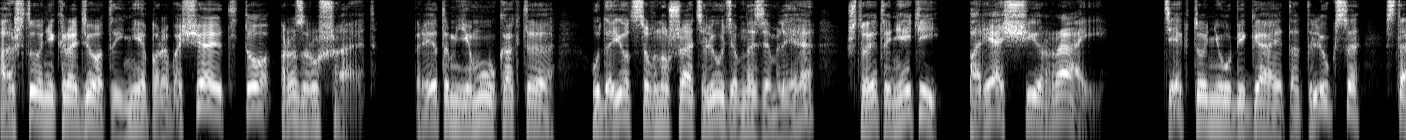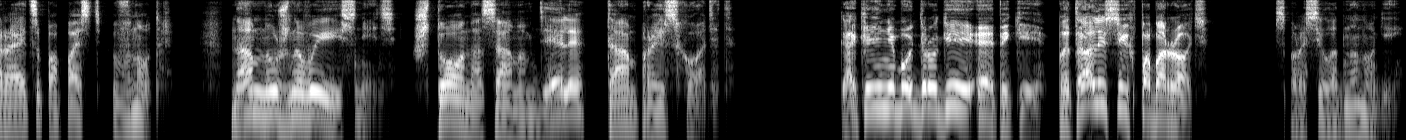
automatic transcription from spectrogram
А что не крадет и не порабощает, то разрушает. При этом ему как-то удается внушать людям на земле, что это некий парящий рай. Те, кто не убегает от люкса, старается попасть внутрь. Нам нужно выяснить, что на самом деле там происходит. «Какие-нибудь другие эпики пытались их побороть?» — спросил одноногий.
